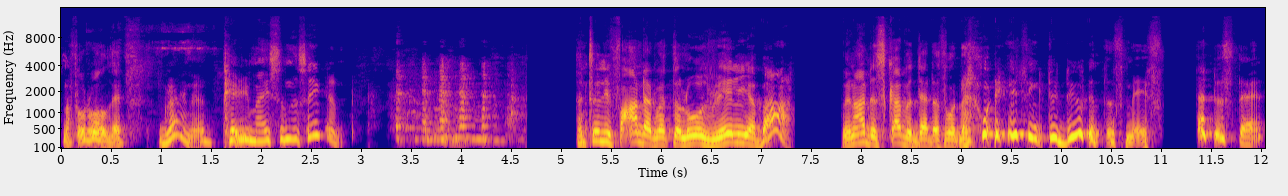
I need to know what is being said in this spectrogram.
And I thought, well, that's great, Perry Mason the second. Until you found out what the law is really about. When I discovered that, I thought, I don't want anything to do with this mess. Understand?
